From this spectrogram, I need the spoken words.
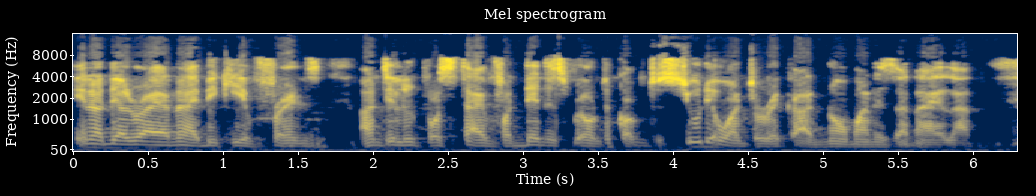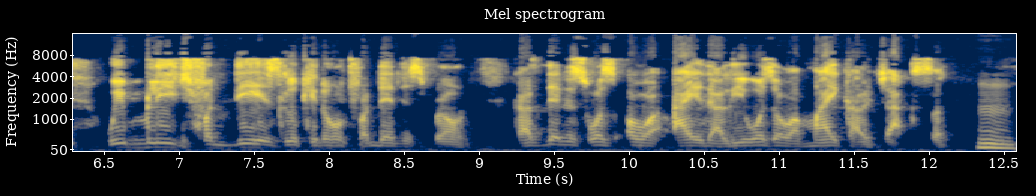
you know, Delroy and I became friends until it was time for Dennis Brown to come to studio one to record No Man is an Island. We bleached for days looking out for Dennis Brown because Dennis was our idol. He was our Michael Jackson. Mm.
